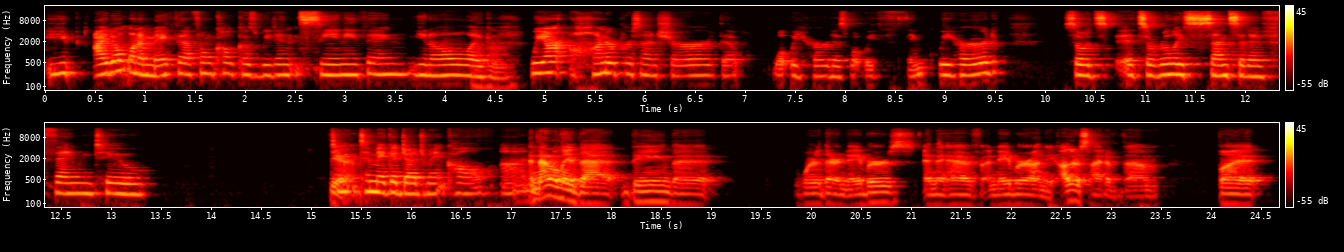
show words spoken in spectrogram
you i don't want to make that phone call because we didn't see anything you know like Mhm. we aren't 100% sure that what we heard is what we think we heard so it's it's a really sensitive thing to to, yeah, to make a judgment call on and not only that, being that we're their neighbors and they have a neighbor on the other side of them, but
